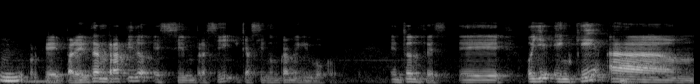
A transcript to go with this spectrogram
mm. porque para ir tan rápido es siempre así y casi nunca me equivoco. Entonces, eh, oye, ¿en qué ha,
